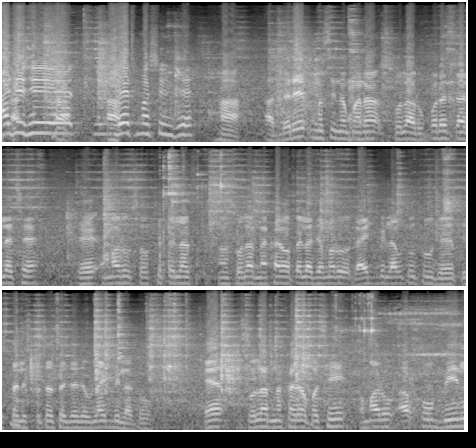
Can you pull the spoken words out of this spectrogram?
આ જે છે. લેથ મશીન છે. હા આ દરેક મશીન અમારા સોલાર ઉપર જ ચાલે છે. જે અમારું સૌથી પહેલાં સોલાર નખાવ્યા પહેલાં જે અમારું લાઇટ બિલ આવતું હતું જે પિસ્તાલીસ પચાસ હજાર જેવું લાઇટ બિલ હતું એ સોલાર નખાવ્યા પછી અમારું આખું બિલ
